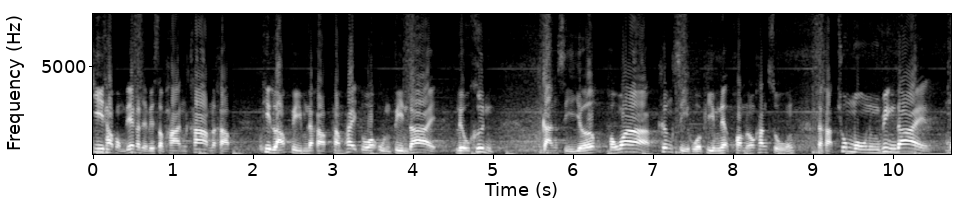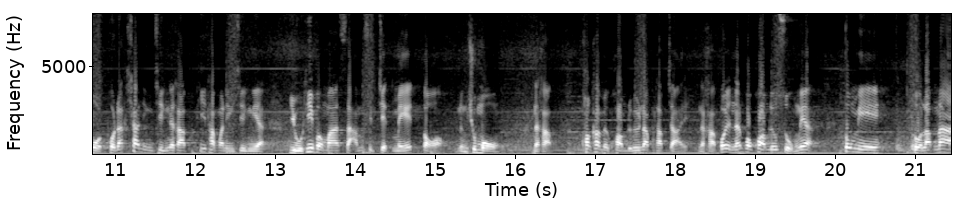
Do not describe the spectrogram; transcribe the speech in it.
ที่ทางผมเรียกกันจะเป็นสะพานข้ามนะครับ ที่รับฟิล์มนะครับทำให้ตัวอุ่นฟิล์มได้เร็วขึ้นการสีเยิ้มเพราะว่าเครื่องสีหัวพิมพ์เนี่ยความเร็วค่อนข้างสูงนะครับชั่วโมงหนึ่งวิ่งได้โหมดโปรดักชันจริงๆนะครับที่ทำกันจริงๆเนี่ยอยู่ที่ประมาณ 37 เมตรต่อ 1 ชั่วโมงนะครับค่อนข้างเป็นความเร็วที่น่าประทับใจนะครับเพราะฉะนั้นพอความเร็วสูงเนี่ยต้องมีตัวรับหน้า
